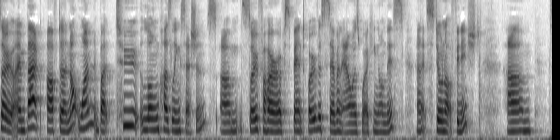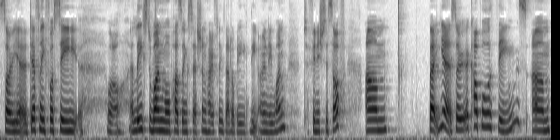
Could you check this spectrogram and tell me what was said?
So I'm back after not one but two long puzzling sessions. Um, so far I've spent over seven hours working on this and it's still not finished. Um, so yeah, definitely foresee, well, at least one more puzzling session. Hopefully that'll be the only one to finish this off. Um, but yeah, so a couple of things. Um,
